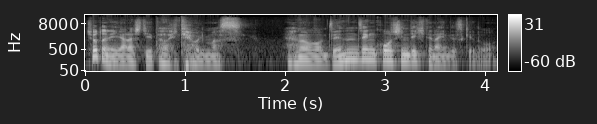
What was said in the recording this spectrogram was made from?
ちょっとね、やらせていただいております。あの、全然更新できてないんですけど、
